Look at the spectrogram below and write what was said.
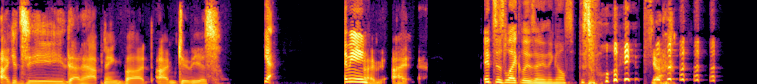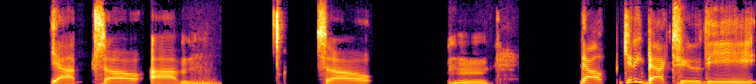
I could see that happening, but I'm dubious. Yeah, I mean, I, I it's as likely as anything else at this point. yeah yeah so um so hmm now getting back to the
